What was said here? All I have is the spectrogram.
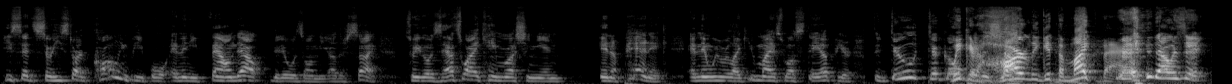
he said, so he started calling people, and then he found out that it was on the other side. So he goes, that's why I came rushing in in a panic. And then we were like, you might as well stay up here. The dude took over We could the show. hardly get the mic back. that was it.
